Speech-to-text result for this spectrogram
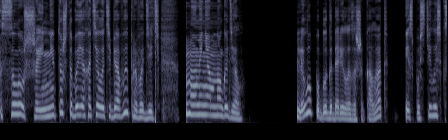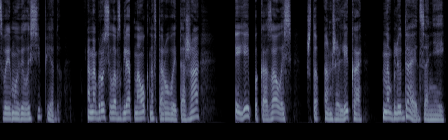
«Слушай, не то чтобы я хотела тебя выпроводить, но у меня много дел». Лилу поблагодарила за шоколад и спустилась к своему велосипеду. Она бросила взгляд на окна второго этажа, и ей показалось, что Анжелика наблюдает за ней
